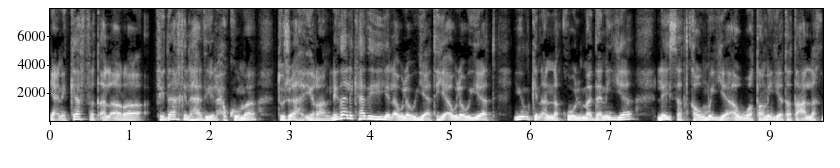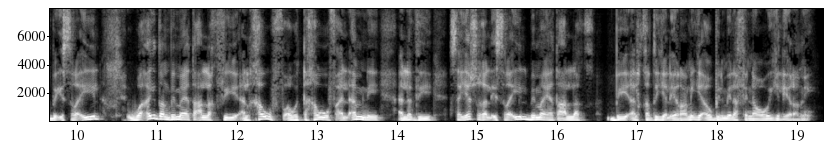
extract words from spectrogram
يعني كافة الآراء في داخل هذه الحكومة تجاه إيران، لذلك هذه هي الأولويات، هي أولويات يمكن أن نقول مدنية ليست قومية أو وطنية تتعلق بإسرائيل، وأيضا بما يتعلق في الخوف أو التخوف الأمني الذي سيشغل إسرائيل بما يتعلق بالقضية الإيرانية أو بالملف النووي الإيراني.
